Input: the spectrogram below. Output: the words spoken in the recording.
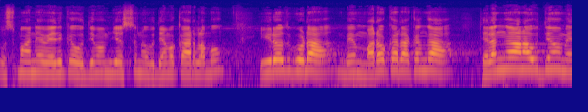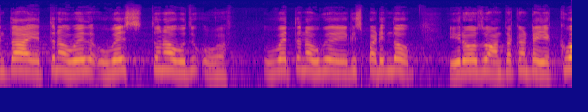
ఉస్మానియా వేదిక ఉద్యమం చేస్తున్న ఉద్యమకారులము. ఈరోజు కూడా మేము మరొక రకంగా తెలంగాణ ఉద్యమం ఎంత ఎత్తున ఉవే ఉవేస్తున్న ఉదు- ఉవ్వెత్తున ఎగిసిపడిందో ఈరోజు అంతకంటే ఎక్కువ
